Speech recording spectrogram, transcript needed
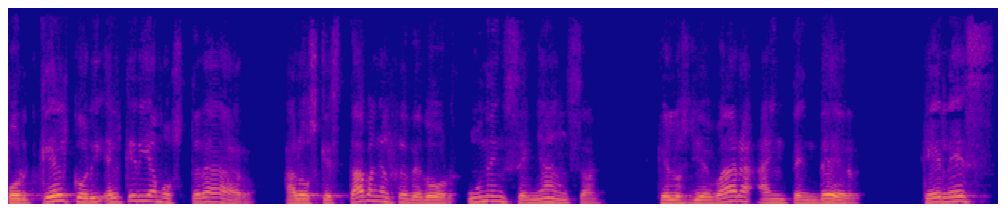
porque él, él quería mostrar a los que estaban alrededor una enseñanza que los llevara a entender que Él es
